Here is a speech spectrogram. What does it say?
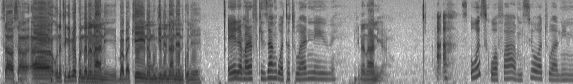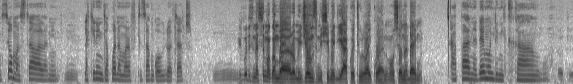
Sawa sawa. Uh, unategemea kwenda na nani? Baba K na mwingine nani yani kwenye Eh, na marafiki zangu watatu wanne hivi. kina nani hao? Ah, ah, huwezi kuwafahamu, sio watu wa nini, sio mastaa wala nini, Mm. lakini nitakuwa na marafiki zangu wawili watatu. Mm. Ripoti zinasema kwamba Romy Jones ni shemeji yako eti uliwahi kuwa na mahusiano na Diamond. Hapana, Diamond ni kakaangu, Okay.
